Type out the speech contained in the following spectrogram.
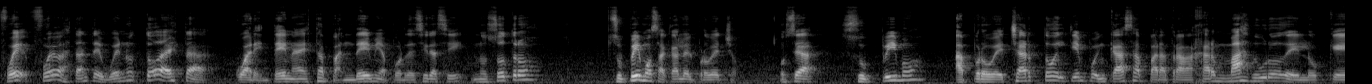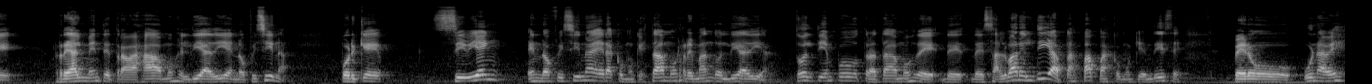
fue, fue bastante bueno. Toda esta cuarentena, esta pandemia, por decir así, nosotros supimos sacarle el provecho. O sea, supimos aprovechar todo el tiempo en casa para trabajar más duro de lo que realmente trabajábamos el día a día en la oficina. Porque si bien en la oficina era como que estábamos remando el día a día, todo el tiempo tratábamos de, de salvar el día, las papas, como quien dice. Pero una vez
